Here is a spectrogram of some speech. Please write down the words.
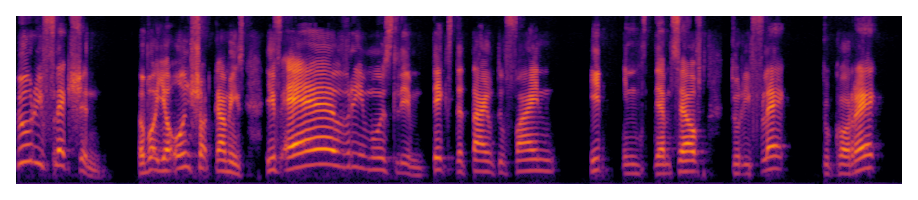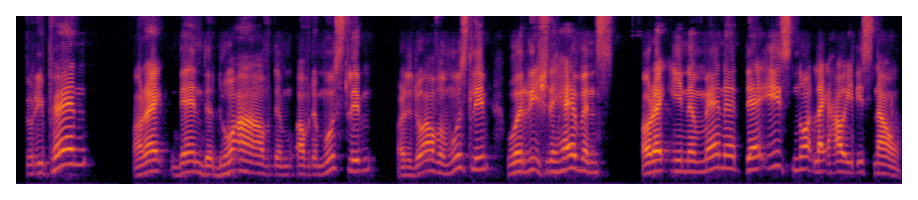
Do reflection about your own shortcomings. If every Muslim takes the time to find it in themselves, to reflect, to correct, to repent, all right, then the dua of the, of the Muslim or the dua of a Muslim will reach the heavens, all right, in a manner that is not like how it is now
